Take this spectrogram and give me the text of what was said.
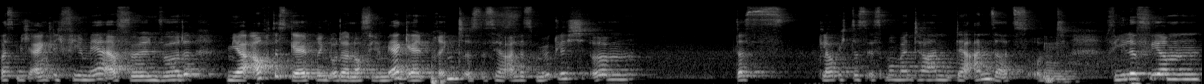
was mich eigentlich viel mehr erfüllen würde, mir auch das Geld bringt oder noch viel mehr Geld bringt? Es ist ja alles möglich. Ähm, das glaube ich, das ist momentan der Ansatz. Und mhm. viele Firmen,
